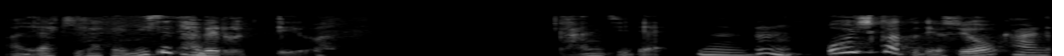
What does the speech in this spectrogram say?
あ焼き加減にして食べるっていう感じで。うん。うん、美味しかったですよ。感じ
